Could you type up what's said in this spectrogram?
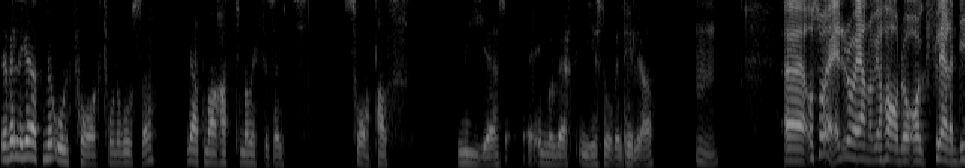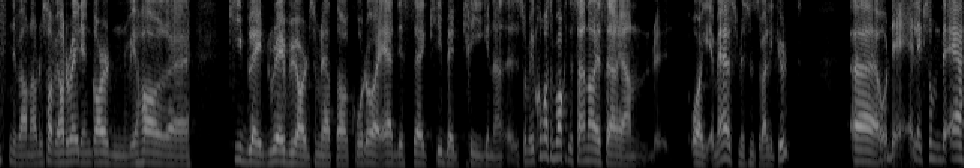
Det er veldig gøy at vi òg får Tone Rose, med at vi har hatt Maleficent såpass mye involvert i historien tidligere. Mm. Eh, og så er det da igjen, og vi har da òg flere Disney-verdener. Du sa vi hadde Radiant Garden, vi har uh, Keyblade Graveyard, som det heter, hvor da er disse Keyblade-krigene, som vi kommer tilbake til senere i serien, og er med, som jeg syns er veldig kult. Uh, og det er liksom Det er,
